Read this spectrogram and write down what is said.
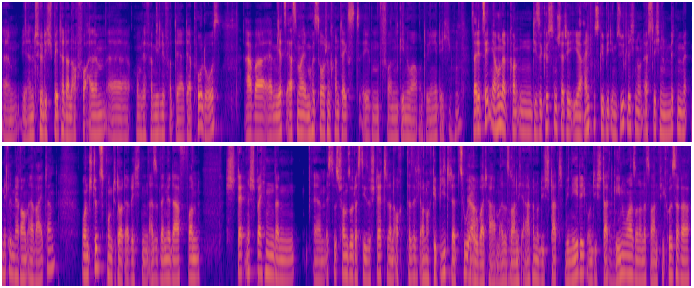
Ähm, ja, natürlich später dann auch vor allem äh, um der Familie von der, der Polos. Aber ähm, jetzt erstmal im historischen Kontext eben von Genua und Venedig. Seit dem 10. Jahrhundert konnten diese Küstenstädte ihr Einflussgebiet im südlichen und östlichen Mittelmeerraum erweitern und Stützpunkte dort errichten. Also wenn wir da von Städten sprechen, dann ähm, ist es schon so, dass diese Städte dann auch tatsächlich auch noch Gebiete dazu Ja. erobert haben. Also es war nicht einfach nur die Stadt Venedig und die Stadt Genua, sondern das war ein viel größerer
